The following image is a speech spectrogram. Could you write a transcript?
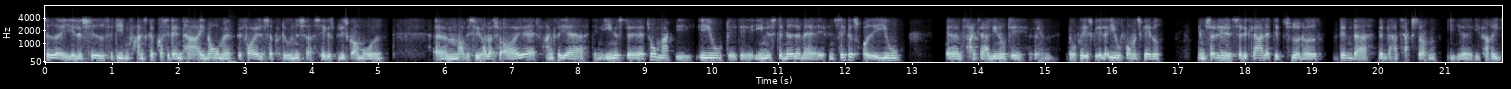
sidder i Elysée, fordi den franske præsident har enorme beføjelser på det udenrigs- og sikkerhedspolitiske område. Øhm, og hvis vi holder os for øje, at Frankrig er den eneste atommagt i EU, det er det eneste medlem af FN's Sikkerhedsråd i EU, øh, Frankrig har lige nu det øh, europæiske eller EU-formandskabet, jamen så er, det, så er det klart, at det betyder noget, hvem der, hvem der har taktstokken i, uh, i Paris.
